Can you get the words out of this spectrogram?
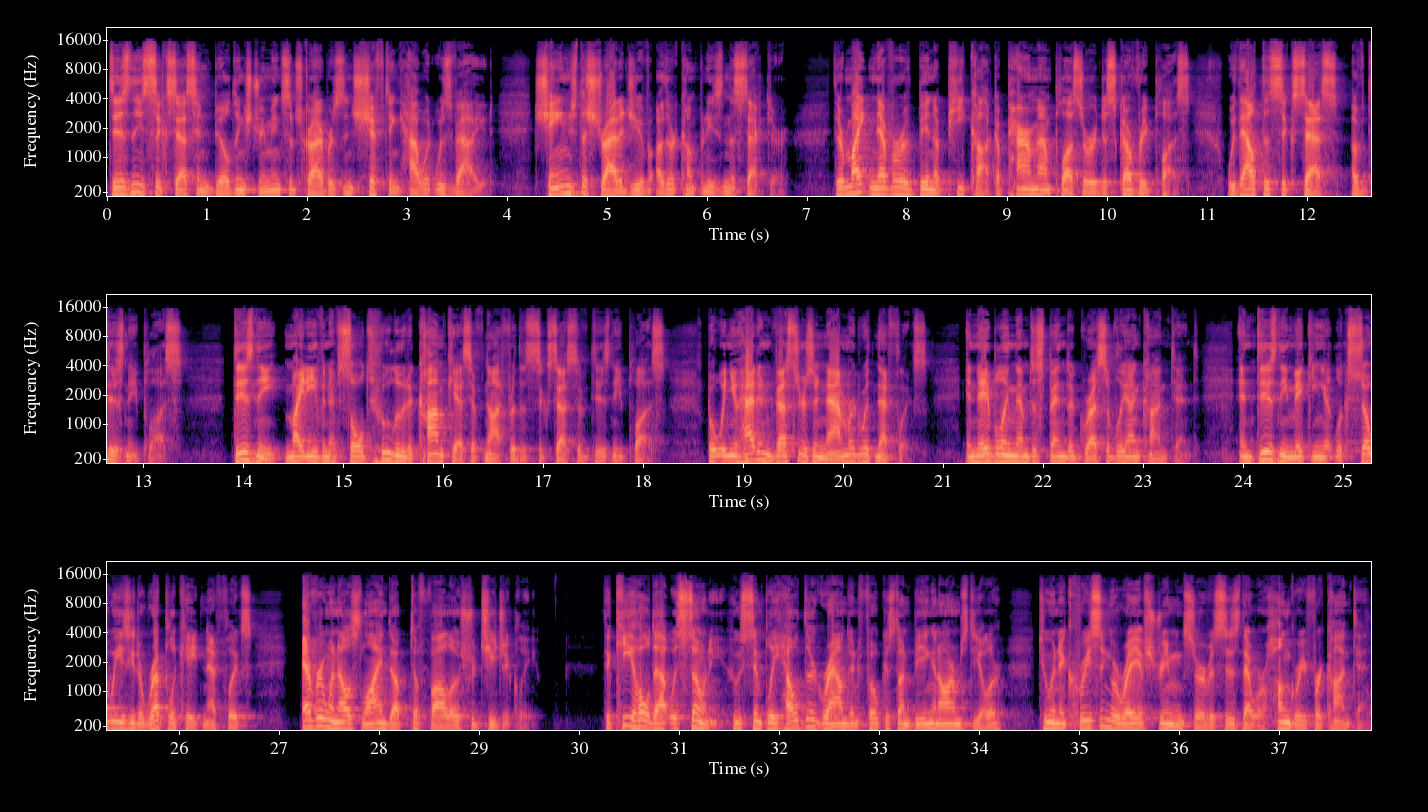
Disney's success in building streaming subscribers and shifting how it was valued changed the strategy of other companies in the sector. There might never have been a Peacock, a Paramount Plus, or a Discovery Plus without the success of Disney Plus. Disney might even have sold Hulu to Comcast if not for the success of Disney Plus. But when you had investors enamored with Netflix, enabling them to spend aggressively on content, and Disney making it look so easy to replicate Netflix, everyone else lined up to follow strategically. The key holdout was Sony, who simply held their ground and focused on being an arms dealer to an increasing array of streaming services that were hungry for content.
